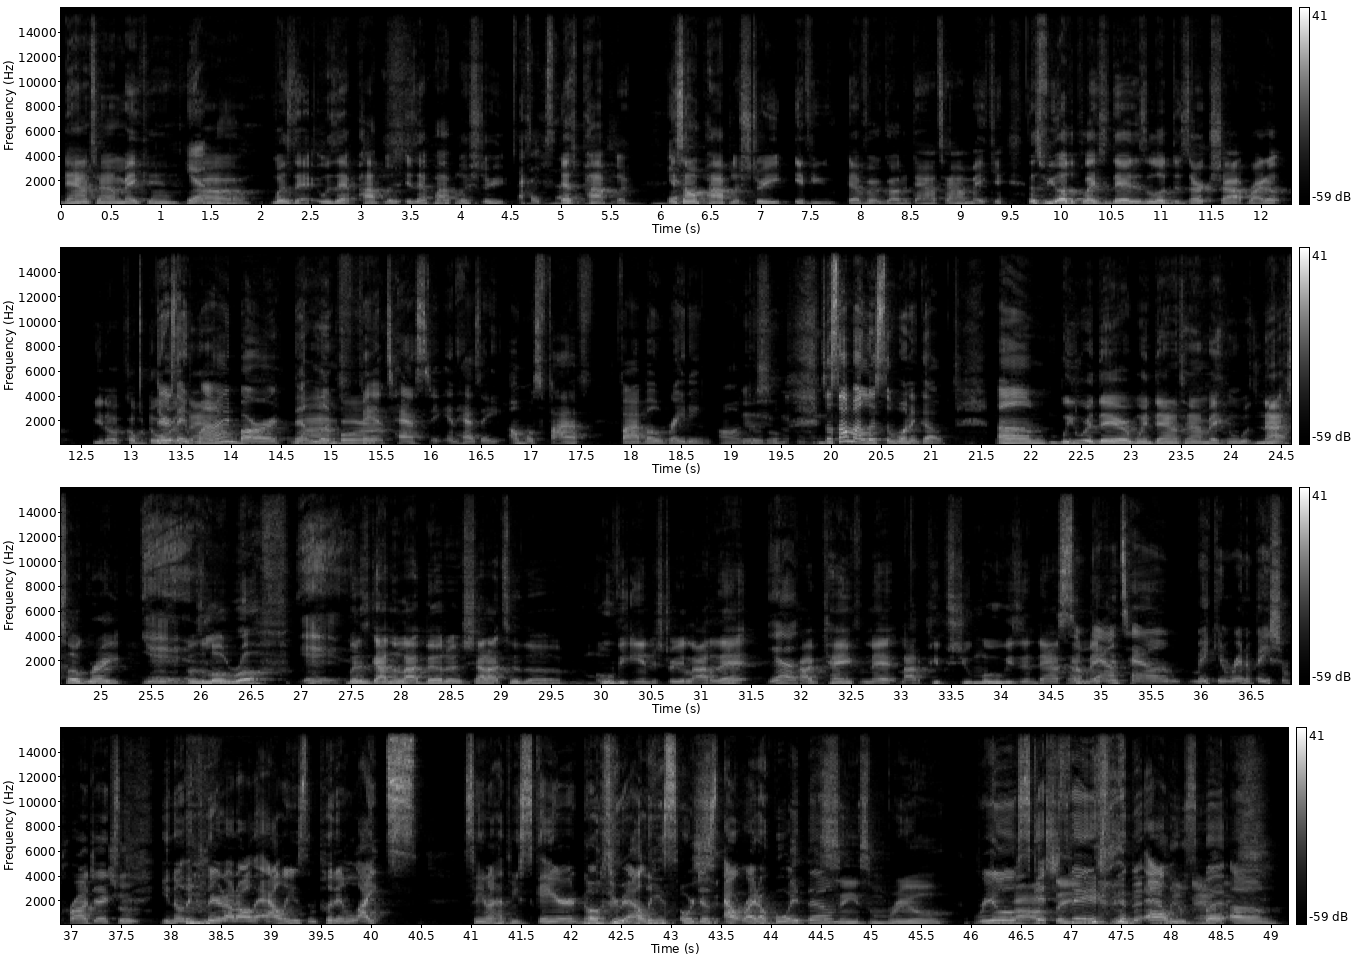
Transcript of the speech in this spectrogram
downtown Macon. Yeah. Uh, what's that? Was that Poplar? Is that Poplar Street? I think so. That's Poplar. It's on Poplar Street if you ever go to downtown Macon. There's a few other places there. There's a little dessert shop right up, you know, a couple doors. There's a down. wine bar that Wine looks bar. fantastic and has a almost five five o rating on Yes. Google. So it's on my list of want to go. Um, we were there when downtown Macon was not so great. yeah, It was a little rough, yeah, but it's gotten a lot better. Shout out to the movie industry. A lot of that yeah. probably came from that. A lot of people shoot movies in downtown Some Macon. downtown Macon renovation projects. So You know, they cleared out all the alleys and put in lights, so you don't have to be scared go through alleys or just outright avoid them. seen some real real wild sketchy things in- in the in alleys. But alleys. um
